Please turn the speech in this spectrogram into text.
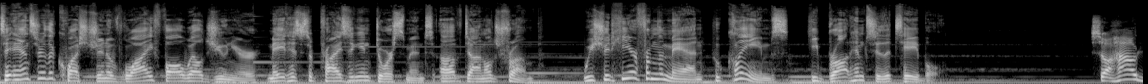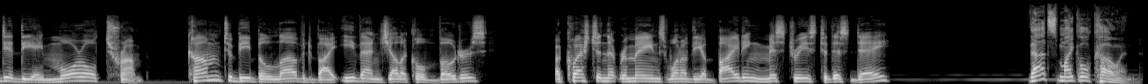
To answer the question of why Falwell Jr. made his surprising endorsement of Donald Trump, we should hear from the man who claims he brought him to the table. So, how did the amoral Trump come to be beloved by evangelical voters? A question that remains one of the abiding mysteries to this day. That's Michael Cohen.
